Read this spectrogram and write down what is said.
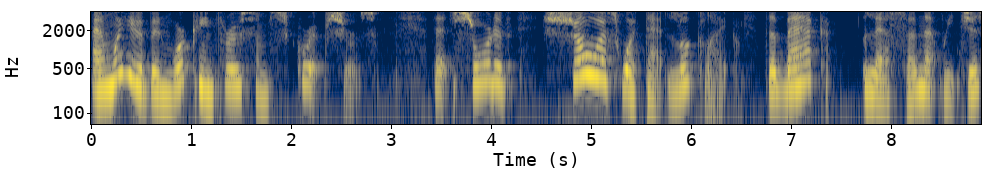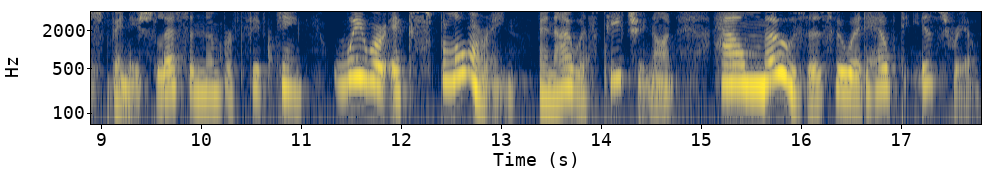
And we have been working through some scriptures that sort of show us what that looked like. The back lesson that we just finished, lesson number 15, we were exploring and I was teaching on how Moses, who had helped Israel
